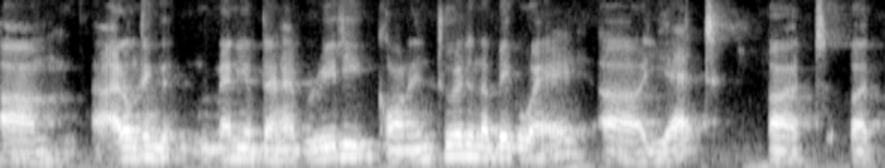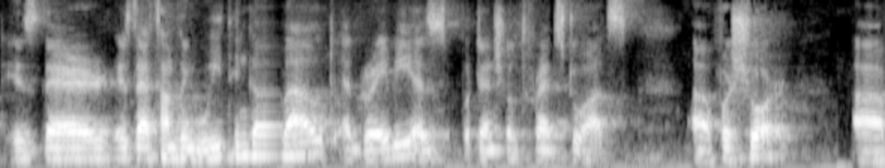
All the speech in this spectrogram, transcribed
Um, I don't think that many of them have really gone into it in a big way uh, yet. But but is there is that something we think about at Gravie as potential threats to us? Uh, for sure. Uh,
